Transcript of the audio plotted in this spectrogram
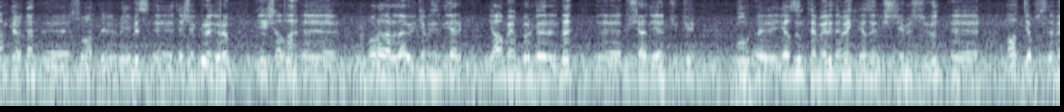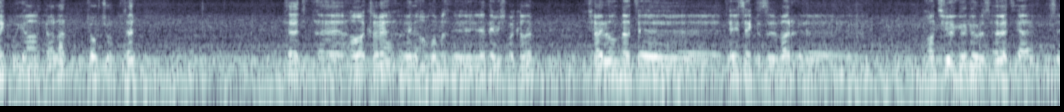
Ankara'dan e, Suat Demir Bey'imiz. E, teşekkür ediyorum. İnşallah e, oralarda ülkemizin diğer yağmayan bölgelerinde e, düşer diyelim. Çünkü bu e, yazın temeli demek, yazın içeceğimiz suyun e, altyapısı demek bu yağan karlar. Çok çok güzel. Evet, e, Ava Kara öyle ablamız e, ne demiş bakalım. Çaylıoğlu'nda te, teyze kızı var. E, atıyor görüyoruz. Evet yani işte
